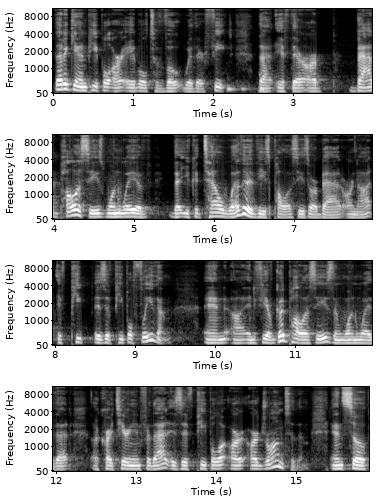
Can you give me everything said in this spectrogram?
that again people are able to vote with their feet. That if there are bad policies, one way of that you could tell whether these policies are bad or not if peop- is if people flee them. And, uh, and if you have good policies, then one way that a criterion for that is if people are, are drawn to them. And so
